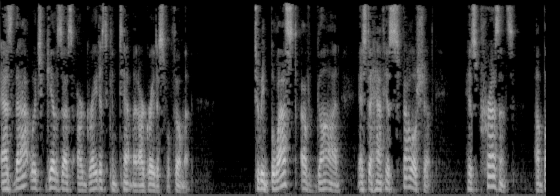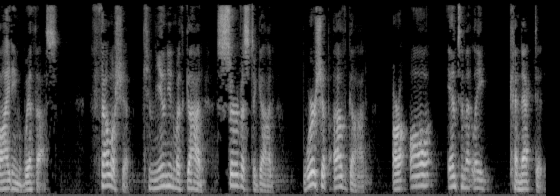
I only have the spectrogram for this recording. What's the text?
as that which gives us our greatest contentment, our greatest fulfillment. To be blessed of God is to have His fellowship, His presence abiding with us. Fellowship, communion with God, service to God, worship of God are all intimately connected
